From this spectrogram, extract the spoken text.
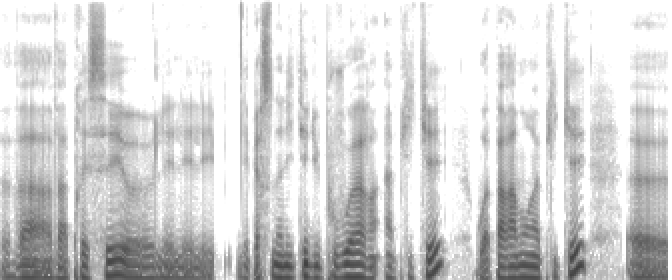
va, va presser euh, les, les- les- les personnalités du pouvoir impliquées, ou apparemment impliquées, euh,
